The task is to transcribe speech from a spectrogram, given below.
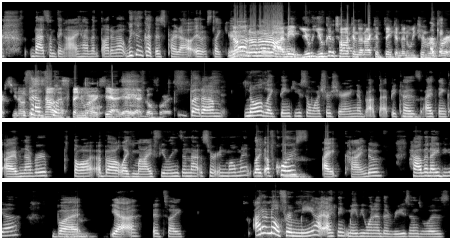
that's something I haven't thought about. We can cut this part out. It was like no no no no no i mean you you can talk and then i can think and then we can Okay. reverse you know this is how cool. this thing works yeah yeah yeah go for it but um no like thank you so much for sharing about that because Mm. i think i've never thought about like my feelings in that certain moment like of course Mm. i kind of have an idea but Mhm. yeah it's like i don't know for me I, I think maybe one of the reasons was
